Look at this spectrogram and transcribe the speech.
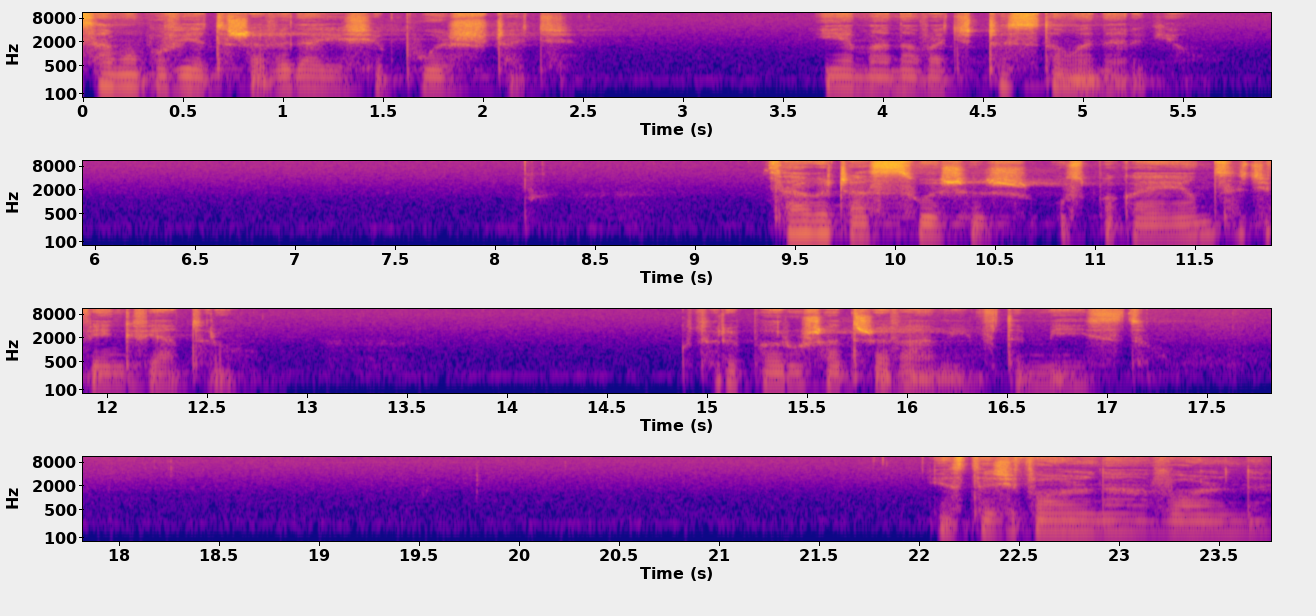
Samo powietrze wydaje się błyszczeć i emanować czystą energią. Cały czas słyszysz uspokajający dźwięk wiatru, który porusza drzewami w tym miejscu. Jesteś wolna, wolny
